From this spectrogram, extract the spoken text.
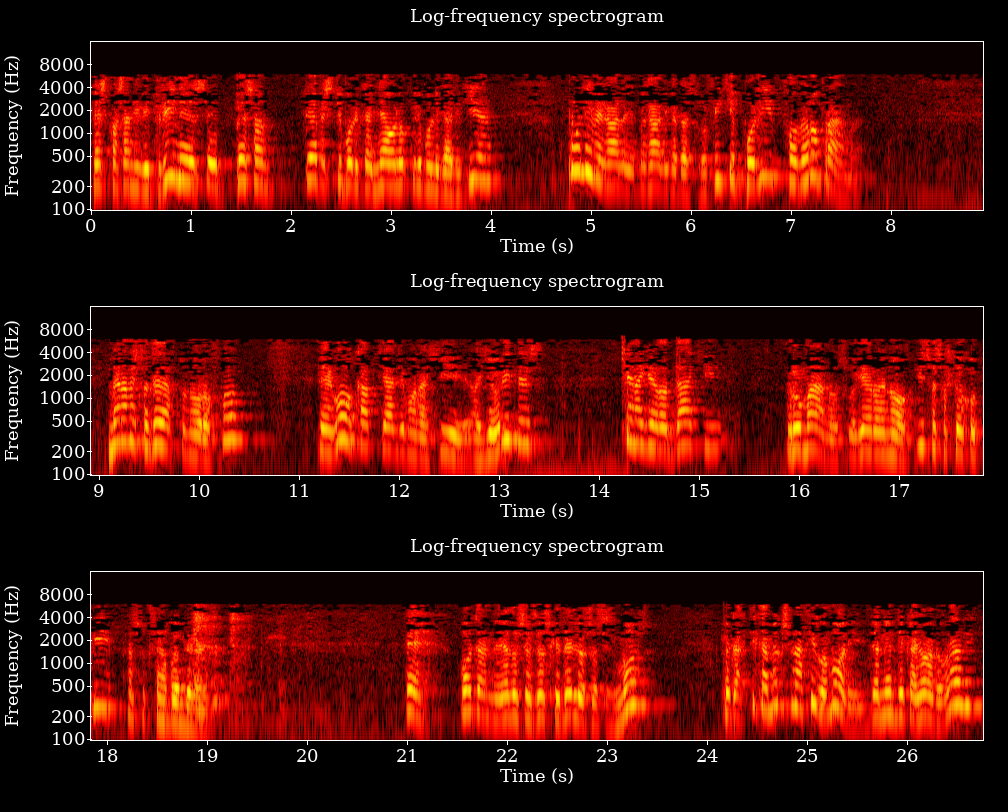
έσπασαν οι βιτρίνες, ε, πέσαν, έπεσε την πολυκανιά, ολόκληρη πολυκατοικία. Πολύ μεγάλη, μεγάλη καταστροφή και πολύ φοβερό πράγμα. Μέναμε στον τέταρτο όροφο, εγώ, κάποιοι άλλοι μοναχοί αγιορείτες και ένα γεροντάκι Ρουμάνος, ο γέρο Ενόχ. Ίσως αυτό έχω πει, θα σου το ξαναπώ εμπειράζει. Ε, όταν έδωσε ο Θεός και τέλειωσε ο σεισμός, πεταχτήκαμε έξω να φύγουμε όλοι. Ήταν 11 η ώρα το βράδυ,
